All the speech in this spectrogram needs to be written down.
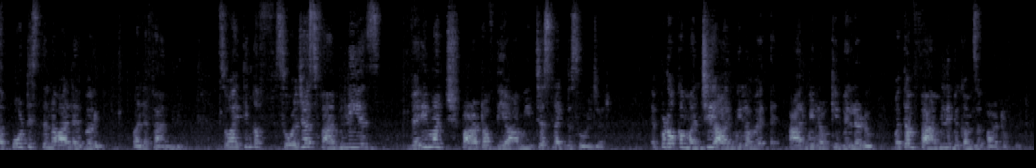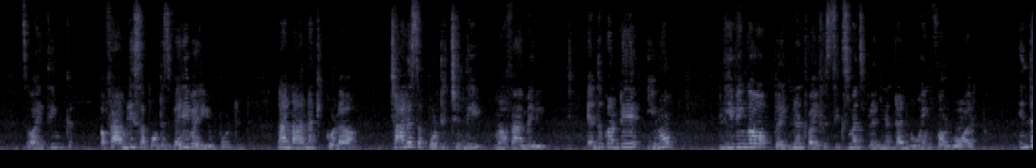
సపోర్ట్ ఇస్తున్న వాళ్ళు ఎవరు? వాళ్ళ family so I think soldiers family is very much part of the army just like the soldier ఎప్పుడు ఒక మంచి ఆర్మీలో ఆర్మీలోకి వెళ్ళడు. మొత్తం family becomes a part of it so I think family support is very very important నా నాన్నకి కూడా చాలా సపోర్ట్ ఇచ్చింది మా ఫ్యామిలీ ఎందుకంటే you know leaving a pregnant wife six months pregnant and going for war ఇంత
